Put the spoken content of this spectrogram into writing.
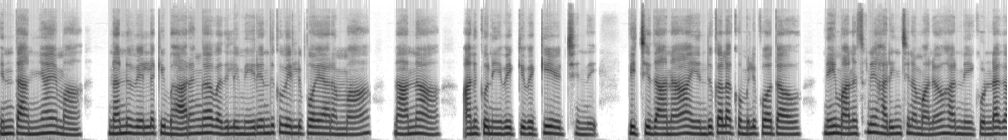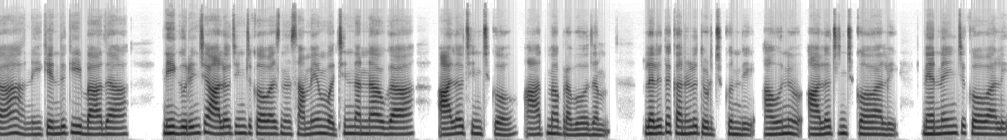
ఇంత అన్యాయమా? నన్ను వీళ్ళకి భారంగా వదిలి మీరెందుకు వెళ్ళిపోయారమ్మా? నాన్న అనుకుని వెక్కి వెక్కి ఏడ్చింది. పిచ్చిదానా ఎందుకలా కుమిలిపోతావు? నీ మనసుని హరించిన మనోహర్ నీకుండగా నీకెందుకీ బాధ? నీ గురించి ఆలోచించుకోవాల్సిన సమయం వచ్చిందన్నావుగా? ఆలోచించుకో. ఆత్మ ప్రబోధం. లలిత కనులు తుడుచుకుంది. అవును ఆలోచించుకోవాలి నిర్ణయించుకోవాలి.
